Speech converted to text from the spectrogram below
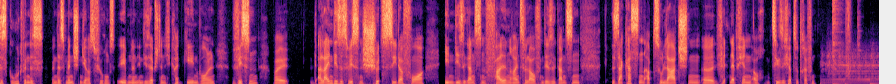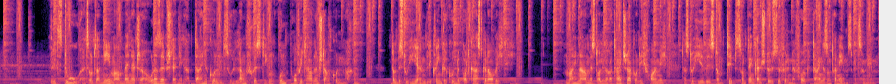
ist gut, wenn das, wenn das Menschen, die aus Führungsebenen in die Selbstständigkeit gehen wollen, wissen, weil allein dieses Wissen schützt sie davor, in diese ganzen Fallen reinzulaufen, diese ganzen Sackgassen abzulatschen, äh, Fettnäpfchen auch zielsicher zu treffen. Willst du als Unternehmer, Manager oder Selbstständiger deine Kunden zu langfristigen und profitablen Stammkunden machen? Dann bist du hier im Blickwinkel Kunde Podcast genau richtig. Mein Name ist Oliver Teitschak und ich freue mich, dass du hier bist, um Tipps und Denkanstöße für den Erfolg deines Unternehmens mitzunehmen.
